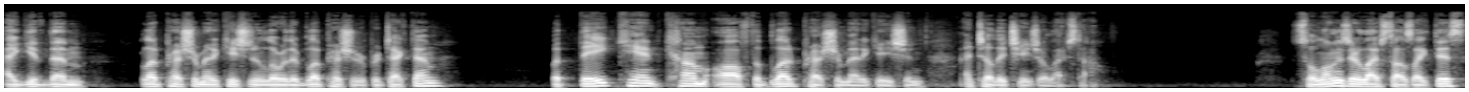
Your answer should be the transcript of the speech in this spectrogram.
I give them blood pressure medication to lower their blood pressure to protect them, but they can't come off the blood pressure medication until they change their lifestyle. So long as their lifestyle is like this,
